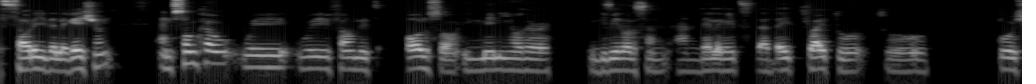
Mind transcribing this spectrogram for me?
Saudi delegation, and somehow we we found it also in many other individuals and, and delegates that they try to to push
